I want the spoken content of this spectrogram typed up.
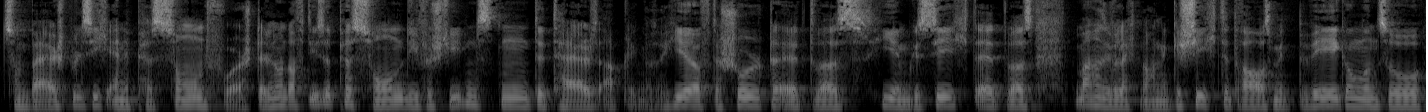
zum Beispiel sich eine Person vorstellen und auf dieser Person die verschiedensten Details ablegen. Also hier auf der Schulter etwas, hier im Gesicht etwas, machen sie vielleicht noch eine Geschichte draus mit Bewegung und so.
